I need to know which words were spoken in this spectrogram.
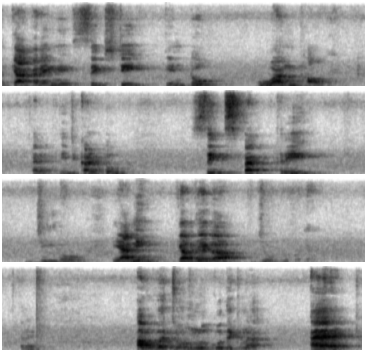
तो क्या करेंगे? 60 इंटू वन थाउज़ेंड है इजकल टू सिक्स पर थ्री ज़ीरो यानी क्या हो जाएगा? जूल हो जाएगा, है ना? अब बच्चों, हम लोग को देखना at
